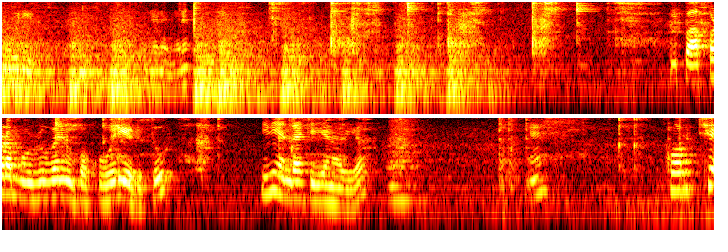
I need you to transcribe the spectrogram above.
കോരിയെടുക്കുക. ഈ പപ്പടം മുഴുവനും ഇപ്പോൾ കോരിയെടുത്തു. ഇനി എന്താ ചെയ്യണറിയോ? ഏ? കുറച്ച്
